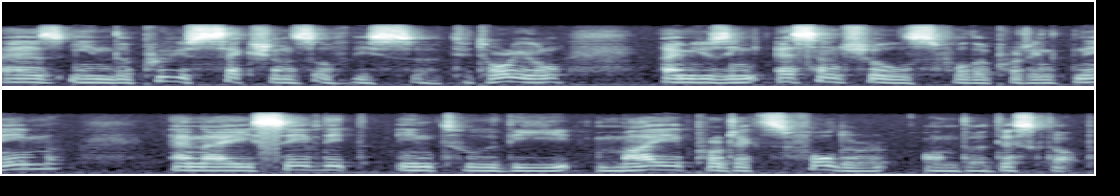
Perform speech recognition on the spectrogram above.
As in the previous sections of this uh, tutorial, I'm using Essentials for the project name and I saved it into the My Projects folder on the desktop.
